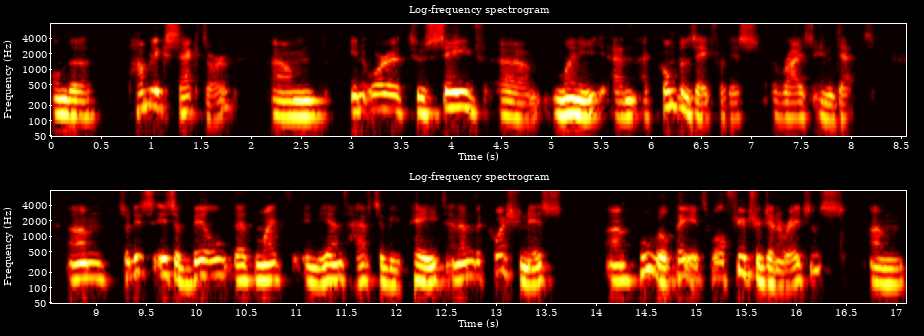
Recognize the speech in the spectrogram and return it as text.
on the public sector um, in order to save um, money and uh, compensate for this rise in debt. Um, so this is a bill that might in the end have to be paid. And then the question is, um, who will pay it? Well, future generations. Um,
